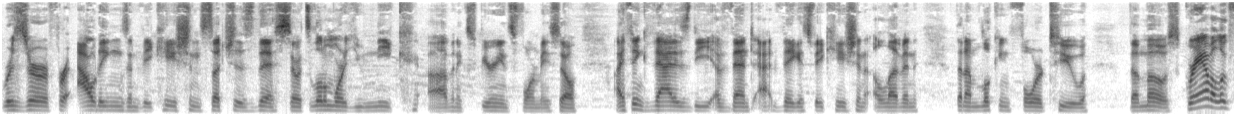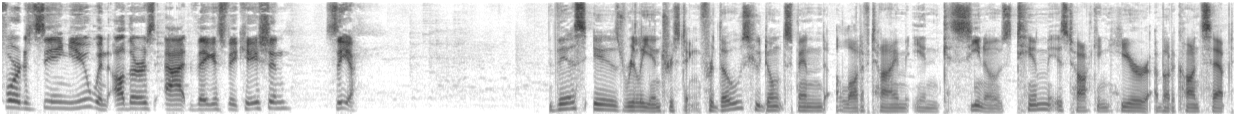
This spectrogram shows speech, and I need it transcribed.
reserve for outings and vacations such as this. So it's a little more unique uh, of an experience for me. So I think that is the event at Vegas Vacation 11 that I'm looking forward to the most. Graham, I look forward to seeing you and others at Vegas Vacation. See ya. This is really interesting. For those who don't spend a lot of time in casinos, Tim is talking here about a concept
